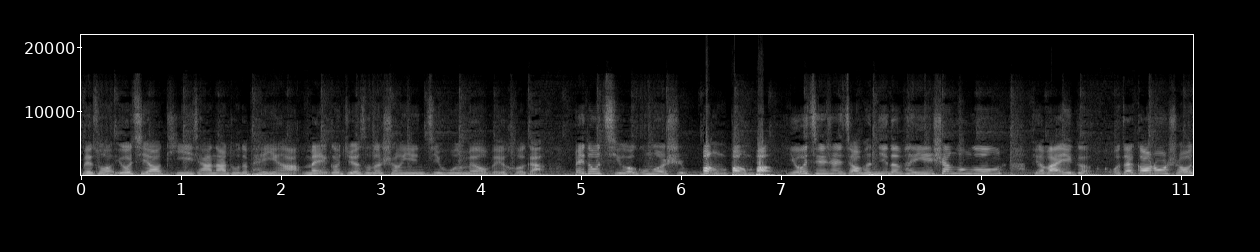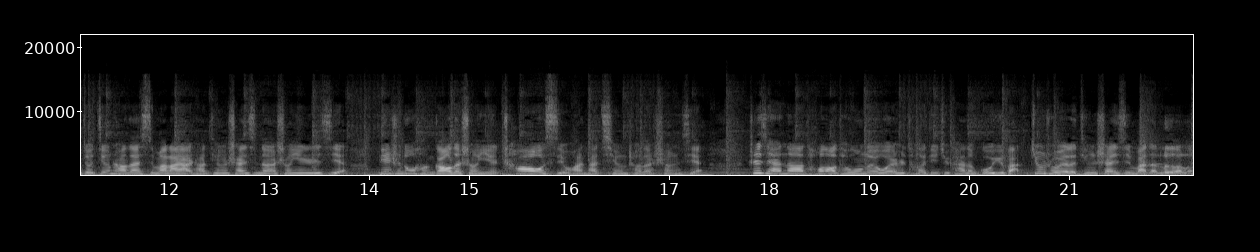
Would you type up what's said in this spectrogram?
没错，尤其要提一下纳兔的配音啊，每个角色的声音几乎都没有违和感。北斗企鹅工作室棒棒棒，尤其是脚盆机的配音山公公，表白一个。我在高中时候就经常在喜马拉雅上听山新的声音日记，辨识度很高的声音，超喜欢他清澈的声线。之前呢，头脑特工队我也是特地去看的国语版，就是为了听山新版的乐乐。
